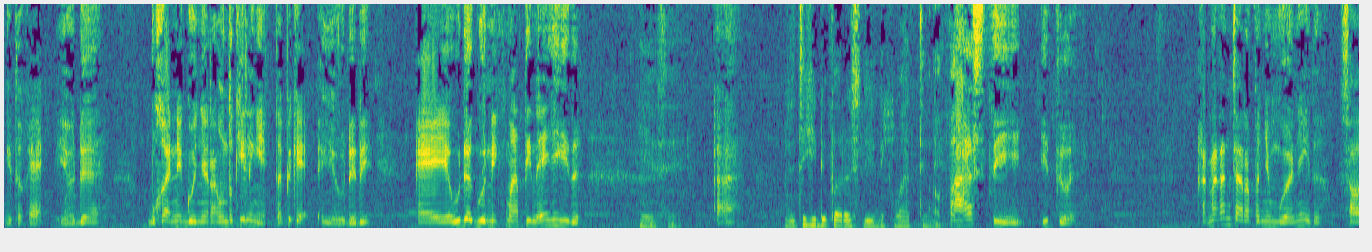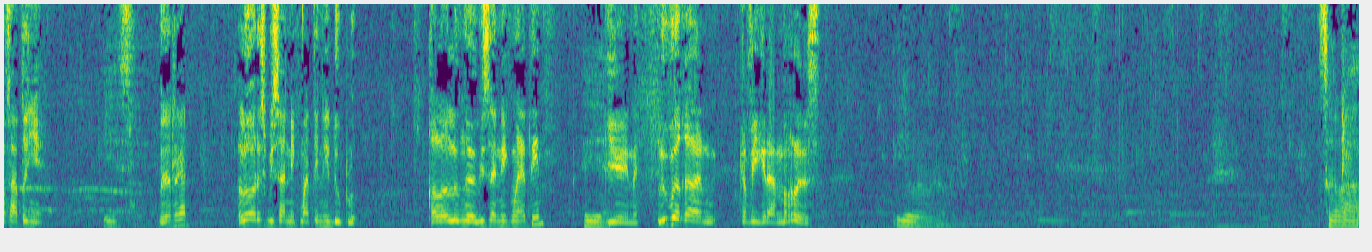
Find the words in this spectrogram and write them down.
gitu kayak yaudah bukannya gue nyerah untuk healing ya tapi kayak eh, yaudah deh kayak ya udah gue nikmatin aja gitu iya sih ah berarti hidup harus dinikmatin ya Pasti itu lah. Karena kan cara penyembuhannya itu salah satunya. iya sih Bener kan? Lo harus bisa nikmatin hidup lo. Kalau lo nggak bisa nikmatin, iya gimana? Lo bakalan kepikiran terus. Iya benar. Salah,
